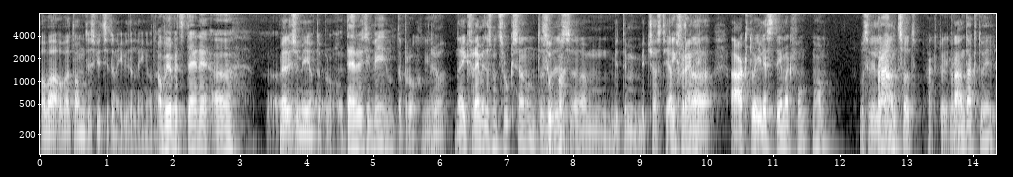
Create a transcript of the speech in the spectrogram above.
aber, aber dann, das wird sich dann eh wieder länger, oder? aber ich habe jetzt deine, äh, Mein Resümee unterbrochen. dein Resümee unterbrochen. Ja. Ja. Nein, ich freue mich, dass wir zurück sind und dass Super. wir das ähm, mit, dem, mit Just Herbst äh, ein aktuelles Thema gefunden haben, was Relevanz hat. Aktuell. brandaktuell.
